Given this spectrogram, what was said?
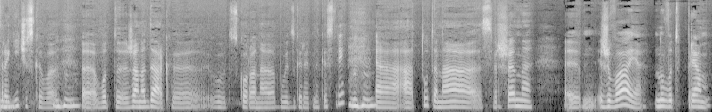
трагического. Э, вот Жанна Дарк, скоро она будет сгорать на костре, а тут она совершенно Эм, живая, ну вот прям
